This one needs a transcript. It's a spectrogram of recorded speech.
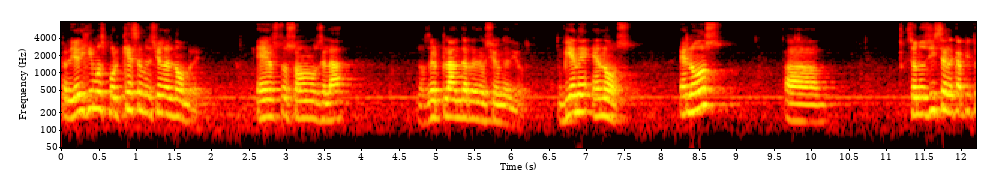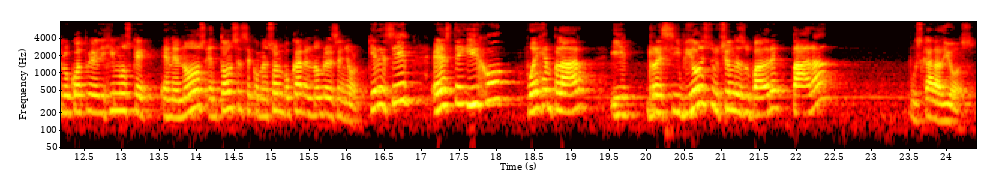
Pero ya dijimos por qué se menciona el nombre. Estos son los, de la, los del plan de redención de Dios. Viene Enos. Enos, ah, se nos dice en el capítulo 4, ya dijimos que en Enos entonces se comenzó a invocar el nombre del Señor. Quiere decir, este hijo fue ejemplar y recibió instrucción de su padre para buscar a Dios.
